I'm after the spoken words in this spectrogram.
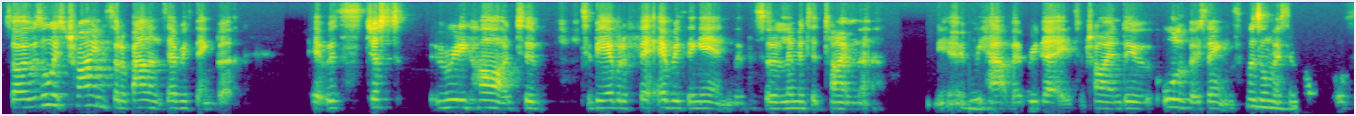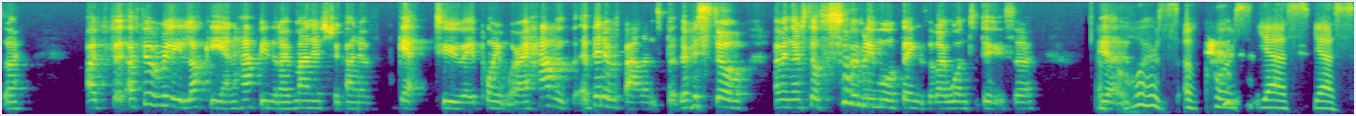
So I was always trying to sort of balance everything, but it was just really hard to to be able to fit everything in with the sort of limited time that you know we have every day to try and do all of those things was almost mm. impossible. So I feel really lucky and happy that I've managed to kind of get to a point where I have a, a, bit of balance, but there is still, I mean, there's still so many more things that I want to do. So, yeah. Of course, of course. yes, yes.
